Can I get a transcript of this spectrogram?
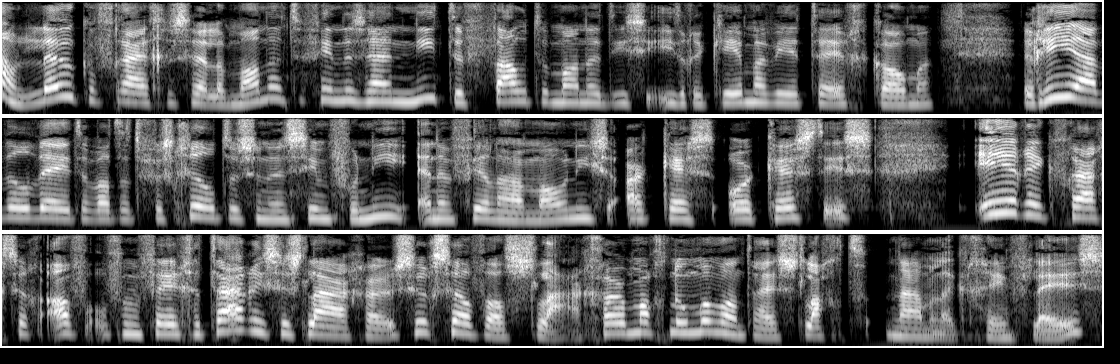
nou, leuke vrijgezelle mannen te vinden zijn. Niet de foute mannen die ze iedere keer maar weer tegenkomen. Ria wil weten wat het verschil tussen een symfonie en een filharmonisch orkest, orkest is. Erik vraagt zich af of een vegetarische slager zichzelf als slager mag noemen... want hij slacht namelijk geen vlees.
